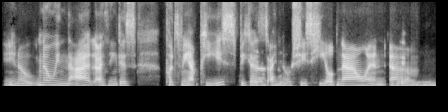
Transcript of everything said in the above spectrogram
you know knowing that i think is puts me at peace because yeah. i know she's healed now and um, yeah.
